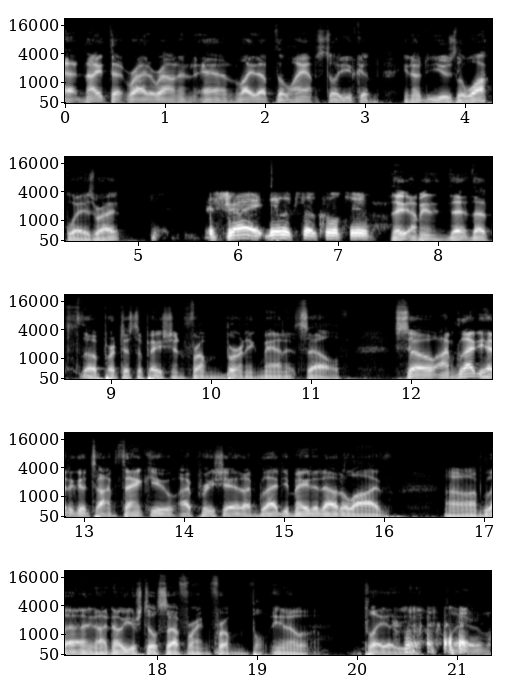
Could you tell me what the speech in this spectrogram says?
at night that ride around and, and light up the lamps so you can you know use the walkways. Right. That's right. They look so cool too. They, I mean, that, that's the participation from Burning Man itself. So I'm glad you had a good time. Thank you. I appreciate it. I'm glad you made it out alive. Uh, I'm glad. I know you're still suffering from, you know, playa. playa.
